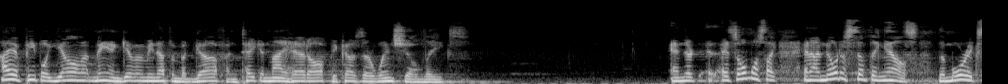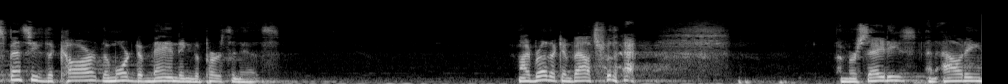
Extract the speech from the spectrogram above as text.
I have people yelling at me and giving me nothing but guff and taking my head off because their windshield leaks. And it's almost like, and I noticed something else. The more expensive the car, the more demanding the person is. My brother can vouch for that. A Mercedes, an Audi.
